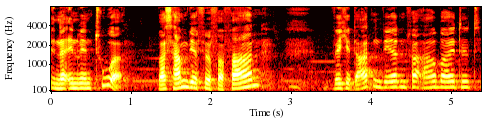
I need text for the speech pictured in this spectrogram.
in der Inventur. Was haben wir für Verfahren? Welche Daten werden verarbeitet?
